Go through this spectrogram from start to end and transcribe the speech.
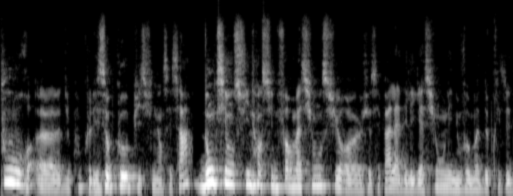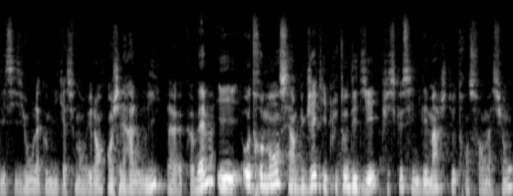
pour euh, du coup que les OPCO puissent financer ça. Donc si on se finance une formation sur, euh, je sais pas, la délégation, les nouveaux modes de prise de décision, la communication non violente, en général oui, euh, quand même. Et autrement, c'est un budget qui est plutôt dédié puisque c'est une démarche de transformation.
